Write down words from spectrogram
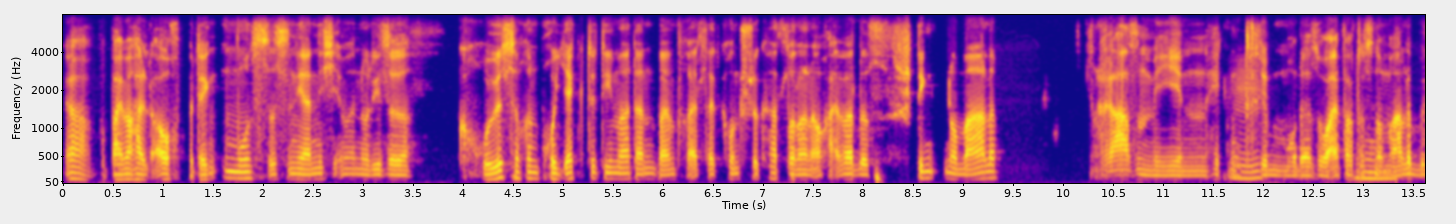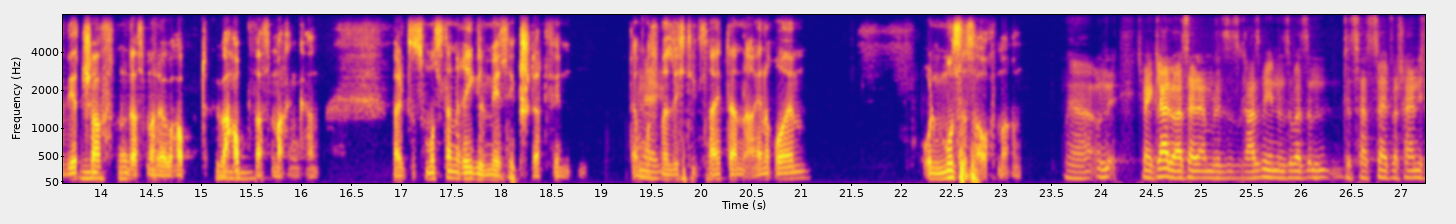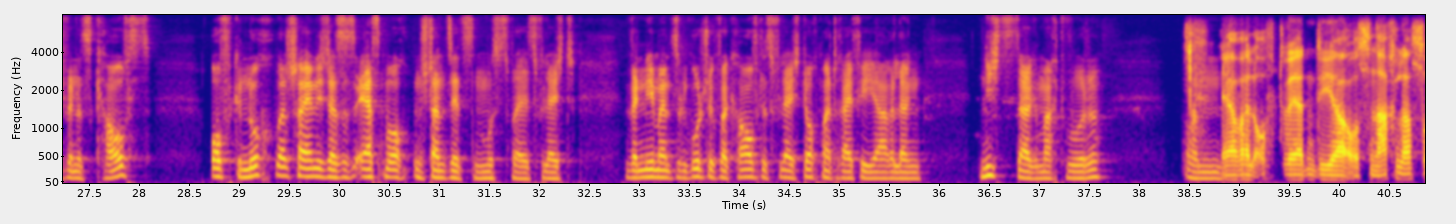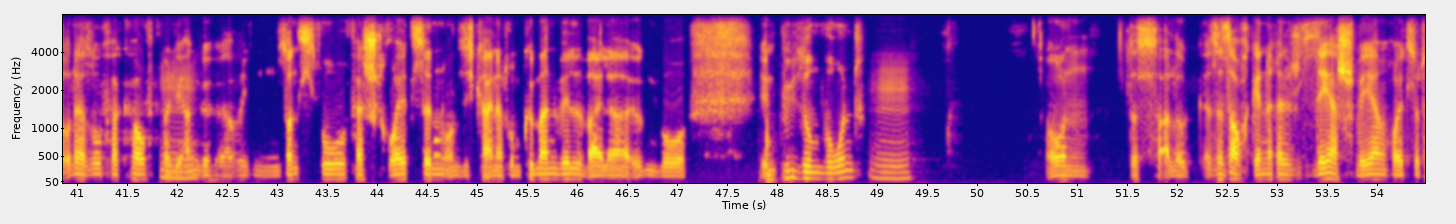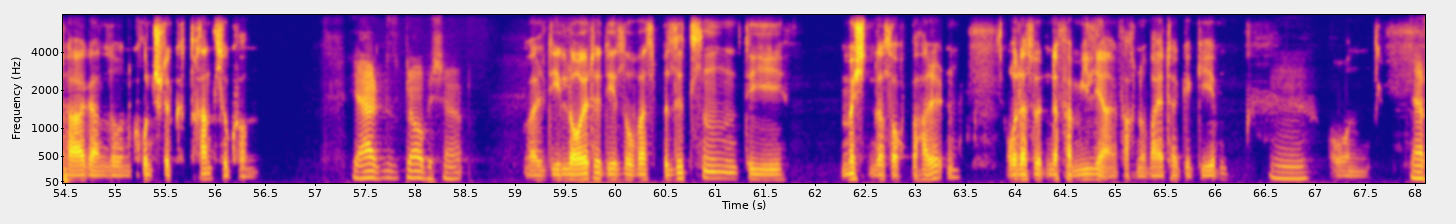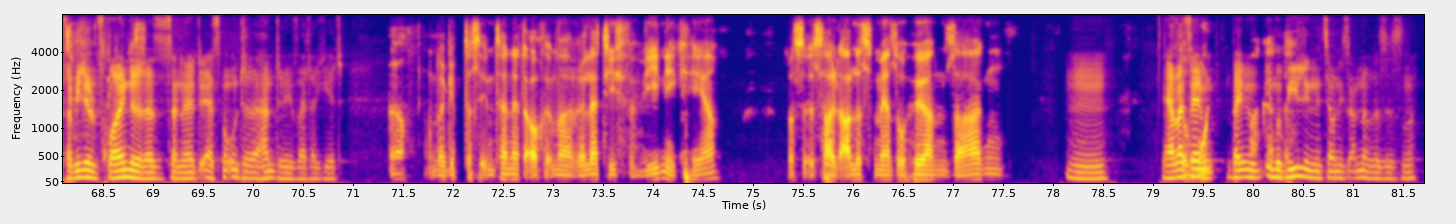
Ja, wobei man halt auch bedenken muss, das sind ja nicht immer nur diese größeren Projekte, die man dann beim Freizeitgrundstück hat, sondern auch einfach das stinknormale Rasenmähen, Heckentrimmen mhm. oder so, einfach das normale Bewirtschaften, dass man da überhaupt überhaupt was machen kann. Weil das muss dann regelmäßig stattfinden Da Ja, muss man sich die Zeit dann einräumen und muss es auch machen. Ja, und ich meine, klar, du hast halt einmal dieses Rasenmähen und sowas und das hast du halt wahrscheinlich, wenn du es kaufst, oft genug wahrscheinlich, dass es erstmal auch instand setzen musst, weil es vielleicht, wenn jemand so ein Grundstück verkauft, ist vielleicht doch mal drei, vier Jahre lang nichts da gemacht wurde. Und Ja, weil oft werden die ja aus Nachlass oder so verkauft, weil die Mhm. Angehörigen sonst wo verstreut sind und sich keiner drum kümmern will, weil er irgendwo in Büsum wohnt. mh, Und das also, es ist auch generell sehr schwer, heutzutage an so ein Grundstück dranzukommen. ja, das glaube ich, ja. Weil die Leute, die sowas besitzen, die möchten das auch behalten. Oder es wird in der Familie einfach nur weitergegeben. Mhm. Und Ja, Familie und Freunde, dass es dann halt erstmal unter der Hand irgendwie weitergeht. ja, und da gibt das Internet auch immer relativ wenig her. Das ist halt alles mehr so Hören, Sagen. Mhm. Ja, was So ja bei. Immobilien jetzt auch nichts anderes ist, ne?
